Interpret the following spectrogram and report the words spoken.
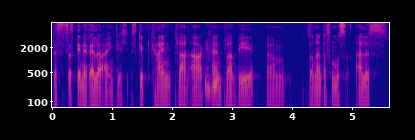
das ist das Generelle eigentlich. Es gibt keinen Plan A, mhm. keinen Plan B, ähm, sondern das muss alles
